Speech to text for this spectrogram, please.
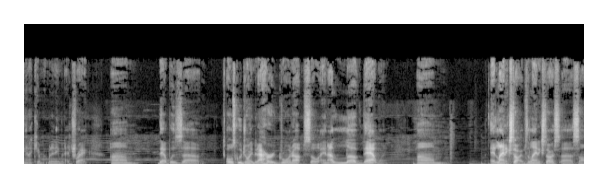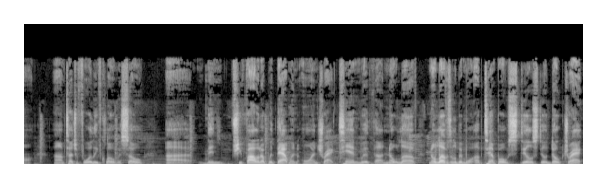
man, I can't remember the name of that track. Um, that was uh, old school joint that I heard growing up. So, and I love that one. Um, Atlantic Starr. It was Atlantic Starr's uh, song, um, "Touch of Four Leaf Clover." So uh, then she followed up with that one on track 10 with uh, No Love. No Love is a little bit more up tempo, still, still dope track,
